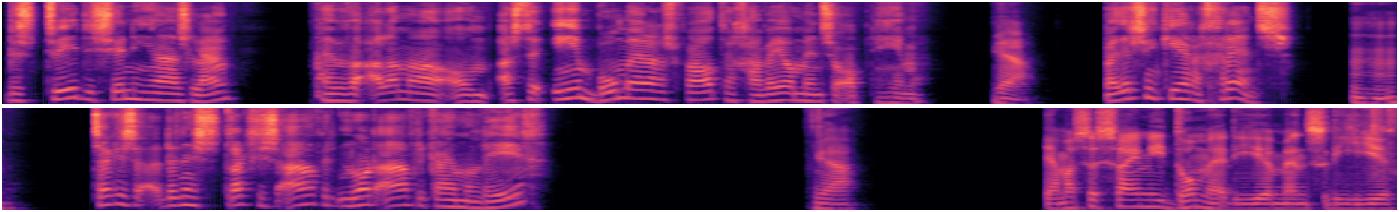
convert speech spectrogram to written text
dus twee decennia's lang, hebben we allemaal al, als er één bom ergens valt, dan gaan wij al mensen opnemen. Ja. Maar er is een keer een grens. mhm, Straks is, dan is, straks is Afri- Noord-Afrika helemaal leeg. Ja. Ja, maar ze zijn niet dom, hè? Die eh, mensen die hier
